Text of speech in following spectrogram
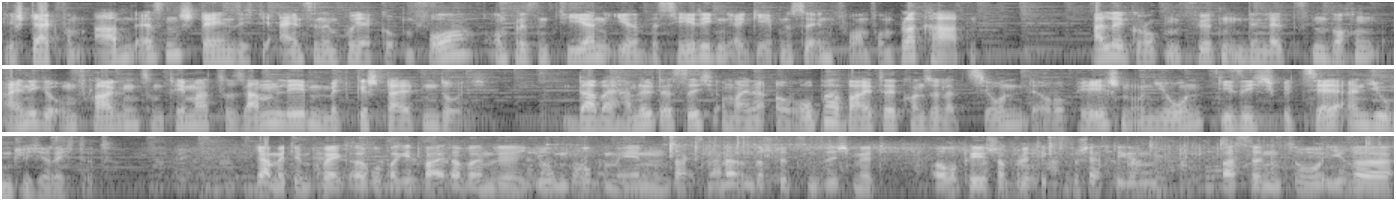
Gestärkt vom Abendessen stellen sich die einzelnen Projektgruppen vor und präsentieren ihre bisherigen Ergebnisse in Form von Plakaten. Alle Gruppen führten in den letzten Wochen einige Umfragen zum Thema Zusammenleben mitgestalten durch. Dabei handelt es sich um eine europaweite Konsultation der Europäischen Union, die sich speziell an Jugendliche richtet. Ja, mit dem Projekt Europa geht weiter wollen wir Jugendgruppen in Sachsen-Anhalt unterstützen, sich mit europäischer Politik zu beschäftigen. Was sind so ihre,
